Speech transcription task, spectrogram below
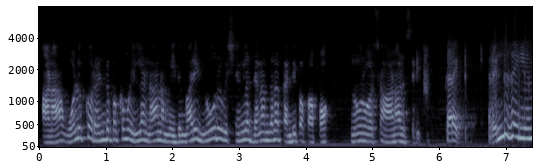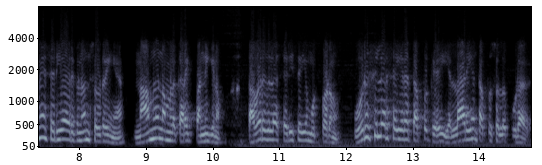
ஆனா ஒழுக்கம் ரெண்டு பக்கமும் இல்லைன்னா நம்ம இது மாதிரி நூறு விஷயங்களை தினம் தினம் கண்டிப்பா பார்ப்போம். நூறு வருஷம் ஆனாலும் சரி. கரெக்ட் ரெண்டு சைட்லயுமே சரியா இருக்கணும்னு சொல்றீங்க. நாமளும் நம்மளை கரெக்ட் பண்ணிக்கணும். தவறுகளை சரி செய்ய முற்படணும். ஒரு சிலர் செய்யற தப்புக்கு எல்லாரையும் தப்பு சொல்லக்கூடாது.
